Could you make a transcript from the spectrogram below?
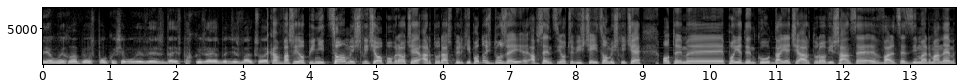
ja mówię, chłopie, uspokój się, mówię, wiesz, daj spokój, zaraz będziesz walczył, Jaka w waszej opinii, co myślicie o powrocie Artura Szpilki po dość dużej e, absencji oczywiście i co myślicie o tym e, pojedynku? Dajecie Arturowi szansę w walce z Zimmermanem?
